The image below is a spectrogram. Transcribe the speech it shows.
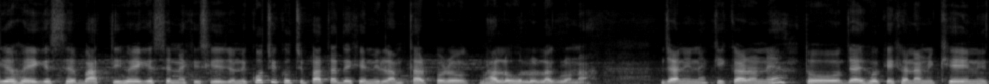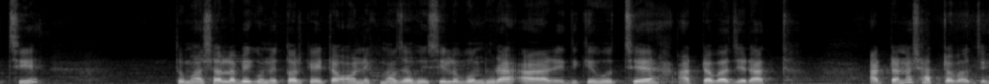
ইয়ে হয়ে গেছে, বাতি হয়ে গেছে নাকি সেই জন্য কচি কচি পাতা দেখে নিলাম, তারপরেও ভালো হলো লাগল না। জানি না কি কারণে, তো যাই হোক, এখানে আমি খেয়ে নিচ্ছি। তো মাসাল্লাহ বেগুনের তরকারিটা অনেক মজা হয়েছিল বন্ধুরা। আর এদিকে হচ্ছে আটটা বাজে রাত। আটটা না সাতটা বাজে?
